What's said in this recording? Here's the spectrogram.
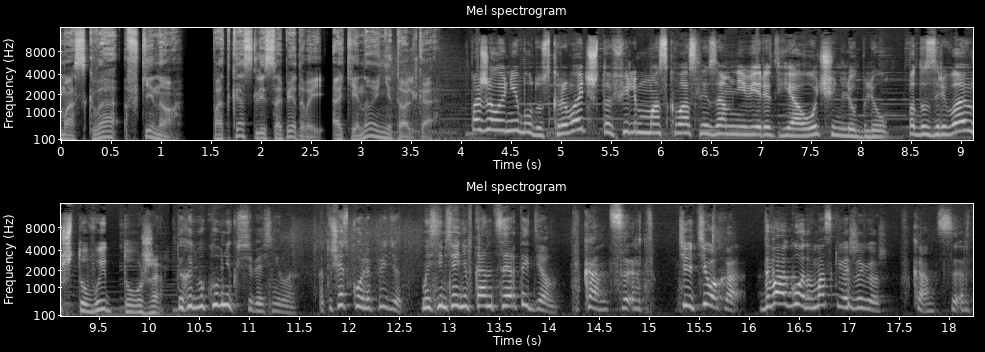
Москва в кино. Подкаст Лисопедовой о кино и не только. Пожалуй, не буду скрывать, что фильм «Москва слезам не верит» я очень люблю. Подозреваю, что вы тоже. Ты хоть бы клубнику себя сняла, а то сейчас Коля придет. Мы с ним сегодня в концерт идем. В концерт. Тетеха, два года в Москве живешь. Концерт.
